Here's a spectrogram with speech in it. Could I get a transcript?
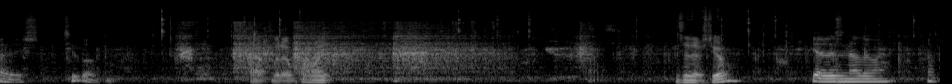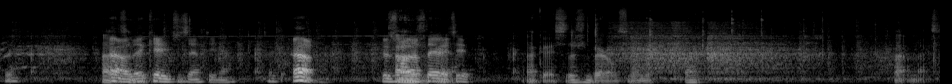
Oh, there's two of them. Oh, but it'll probably. Nice. You said there's two of them? Yeah, there's another one up there. Oh, Oh, so that cage is empty now. Oh, there's Oh, one there's- up there too. Okay, so there's some barrels. Right. Oh, nice.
